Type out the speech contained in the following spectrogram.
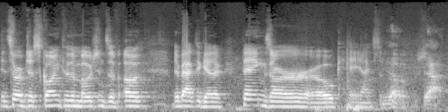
It's sort of just going through the motions of, oh, they're back together. Things are okay, I suppose. Yeah,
